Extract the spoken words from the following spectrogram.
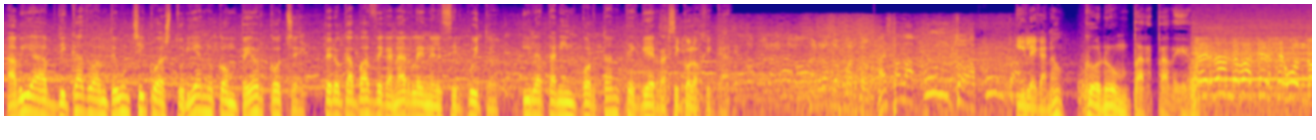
había abdicado ante un chico asturiano con peor coche, pero capaz de ganarle en el circuito y la tan importante guerra psicológica. Ha estado a punto, a punto. Y le ganó. Con un parpadeo. Fernando va a ser segundo.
